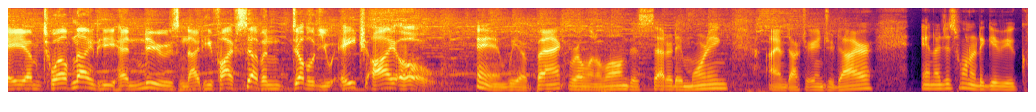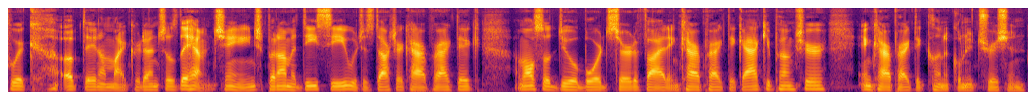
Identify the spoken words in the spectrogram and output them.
AM 1290 and News 957 WHIO. And we are back rolling along this Saturday morning. I am Dr. Andrew Dyer. And I just wanted to give you a quick update on my credentials. They haven't changed, but I'm a DC, which is Doctor Chiropractic. I'm also dual board certified in chiropractic acupuncture and chiropractic clinical nutrition.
